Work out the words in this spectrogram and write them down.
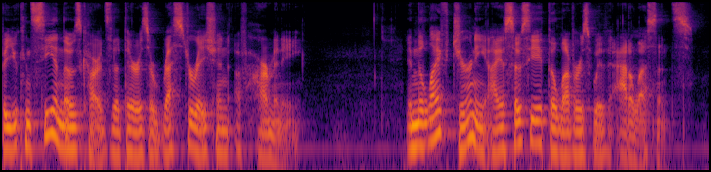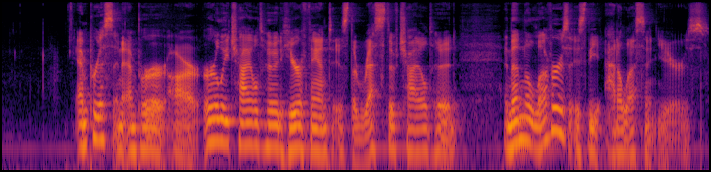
but you can see in those cards that there is a restoration of harmony. In the life journey, I associate the lovers with adolescence. Empress and Emperor are early childhood, Hierophant is the rest of childhood, and then the lovers is the adolescent years.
